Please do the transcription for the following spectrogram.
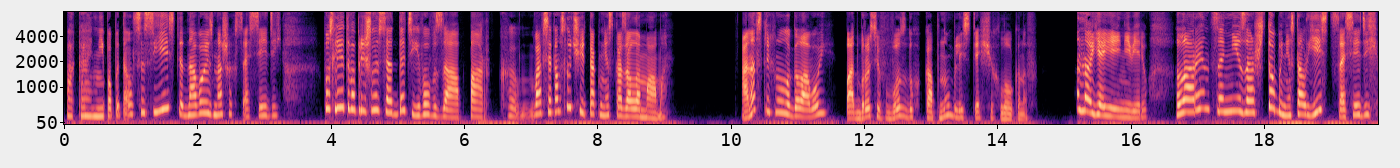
пока не попытался съесть одного из наших соседей — После этого пришлось отдать его в зоопарк. Во всяком случае, так мне сказала мама. Она встряхнула головой, подбросив в воздух копну блестящих локонов. Но я ей не верю. Лоренцо ни за что бы не стал есть соседей.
